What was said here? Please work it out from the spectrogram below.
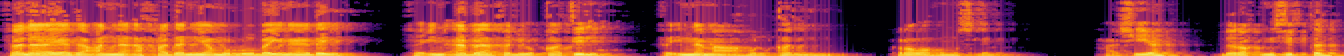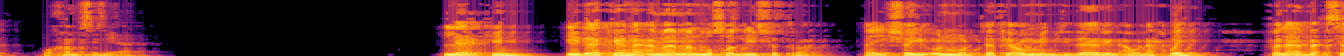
فلا يدعن أحدا يمر بين يديه فإن أبى فليقاتله فإن معه القرين. رواه مسلم. حاشية برقم ستة وخمسمائة. لكن إذا كان أمام المصلي سترة أي شيء مرتفع من جدار أو نحوه فلا بأس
